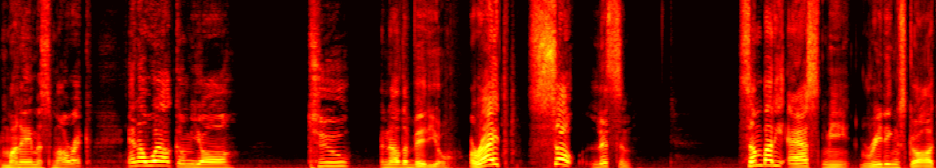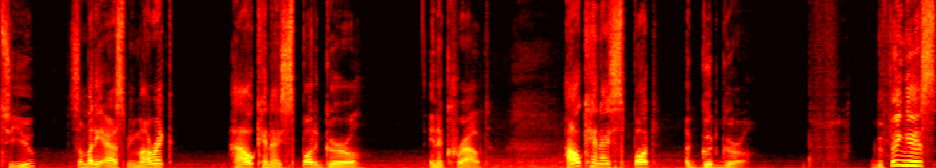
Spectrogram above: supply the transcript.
My name is Marek, and I welcome y'all to another video. All right? So, listen. Somebody asked me, greetings go out to you. Somebody asked me, Marek, how can I spot a girl in a crowd? How can I spot a good girl? The thing is,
